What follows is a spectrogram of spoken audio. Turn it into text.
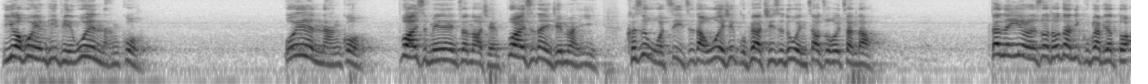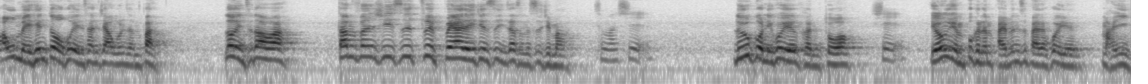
也有会员批评，我也很难过，我也很难过。不好意思，没让你赚到钱，不好意思，让你觉得满意。可是我自己知道，我有些股票其实如果你照做会赚到。当然也有人说，头长你股票比较多啊，我每天都有会员参加，我能怎么办？肉你知道吗？当分析师最悲哀的一件事，你知道什么事情吗？什么事？如果你会员很多，是，永远不可能百分之百的会员满意，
